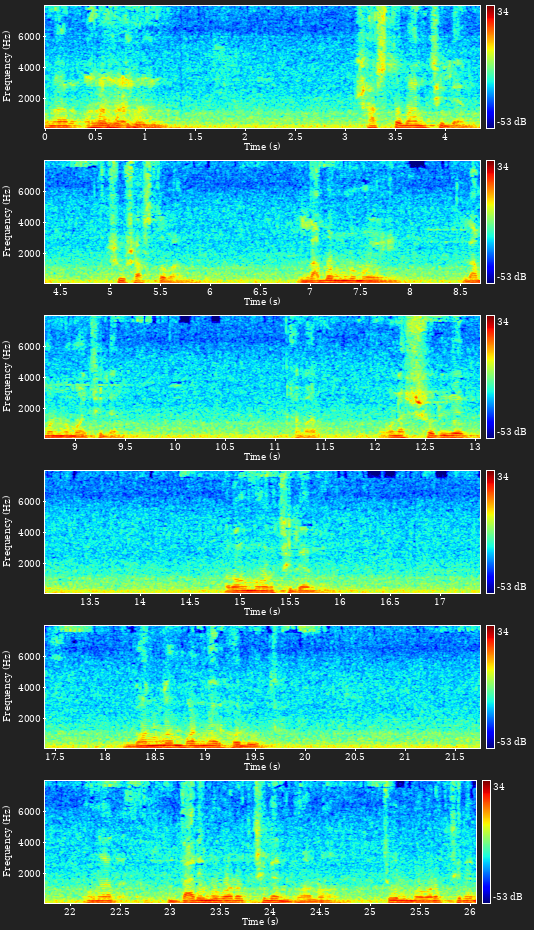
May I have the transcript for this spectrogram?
ওনার স্বাস্থ্যবান ছিলেন। সুস্বাস্থ্যবান, লাবণ্যময়ী, লাবণ্যময় ছিলেন। আবার ওনার শরীরের রংমর ছিলেন গন্ধম বর্ণের হলুদ। ওনার দাড়ি মোবারক ছিলেন ঘন, চুল মোবারক ছিলেন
